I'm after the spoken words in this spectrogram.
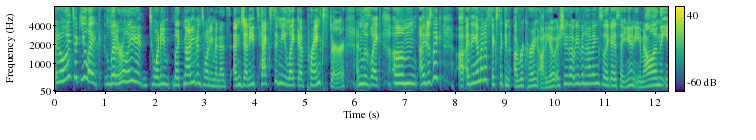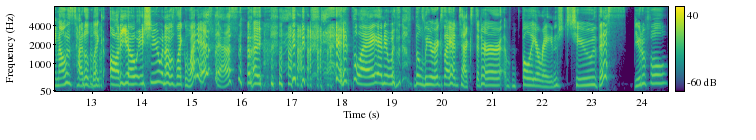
It only took you like literally 20, like not even 20 minutes. And Jenny texted me like a prankster and was like, um, I just like, uh, I think I might have fixed like an, a recurring audio issue that we've been having. So like I sent you an email and the email was titled like audio issue. And I was like, what is this? And I hit play and it was the lyrics I had texted her fully arranged to this beautiful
